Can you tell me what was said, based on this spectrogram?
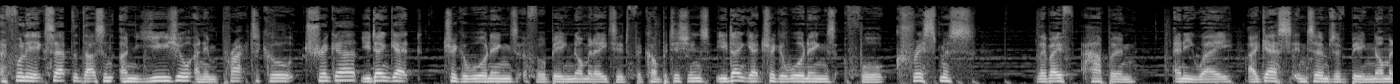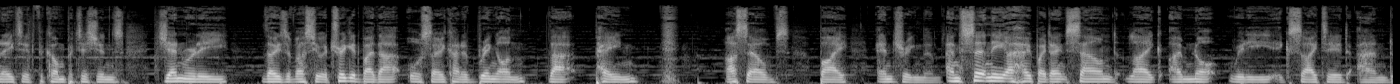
I fully accept that that's an unusual and impractical trigger. You don't get trigger warnings for being nominated for competitions. You don't get trigger warnings for Christmas. They both happen anyway. I guess in terms of being nominated for competitions, generally those of us who are triggered by that also kind of bring on that pain ourselves by entering them. And certainly, I hope I don't sound like I'm not really excited and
